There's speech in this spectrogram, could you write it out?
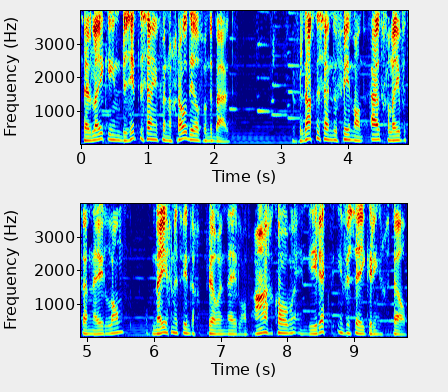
Zij bleken in bezit te zijn van een groot deel van de buit. De verdachten zijn door Finland uitgeleverd aan Nederland... op 29 april in Nederland aangekomen en direct in verzekering gesteld.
